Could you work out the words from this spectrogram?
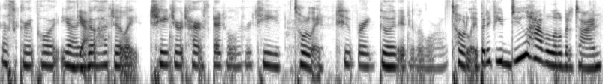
That's a great point. Yeah, Yeah. you don't have to like change your entire schedule and routine Totally. to bring good into the world. Totally. But if you do have a little bit of time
